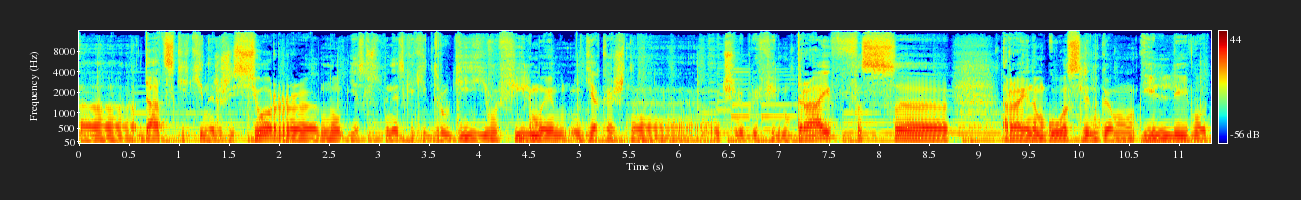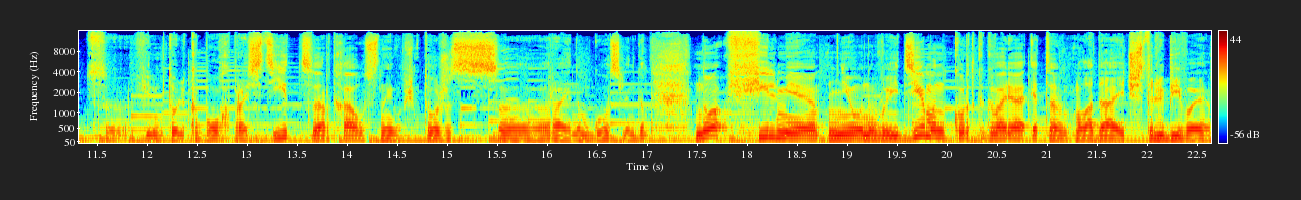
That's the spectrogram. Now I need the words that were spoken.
Э, датский кинорежиссер. Ну, если вспоминать какие-то другие его фильмы, я, конечно, очень люблю фильм «Драйв» с э, Райаном Гослингом или вот фильм «Только Бог простит» артхаусный, в общем, тоже с Райаном Гослингом. Но в фильме «Неоновый демон», коротко говоря, это молодая, честолюбивая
